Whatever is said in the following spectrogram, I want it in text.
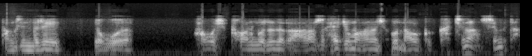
당신들이 요거 하고 싶어 하는 것을 내가 알아서 해주면 하는 식으로 나올 것 같지는 않습니다.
